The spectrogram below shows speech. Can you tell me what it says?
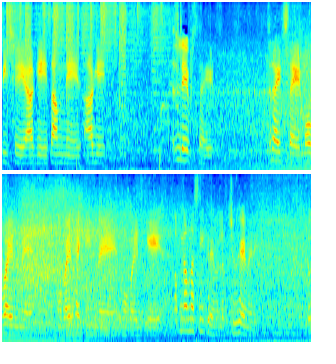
पीछे, आगे, सामने, आगे left side right side mobile में मोबाइल हैकिंग में मोबाइल के अपना अपना सीख रहे मतलब चूहे मेरे। तो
